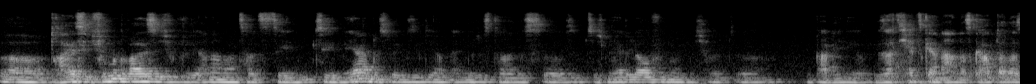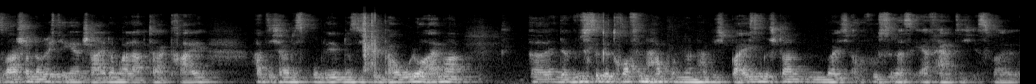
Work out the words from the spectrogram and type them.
30, äh, 35 und für die anderen waren es halt 10, 10 mehr und deswegen sind die am Ende des Tages äh, 70 mehr gelaufen und ich halt äh, ein paar weniger. Wie gesagt, ich hätte es gerne anders gehabt, aber es war schon eine richtige Entscheidung, weil ab Tag 3 hatte ich halt das Problem, dass ich den Paolo einmal äh, in der Wüste getroffen habe und dann habe ich bei ihm gestanden, weil ich auch wusste, dass er fertig ist, weil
